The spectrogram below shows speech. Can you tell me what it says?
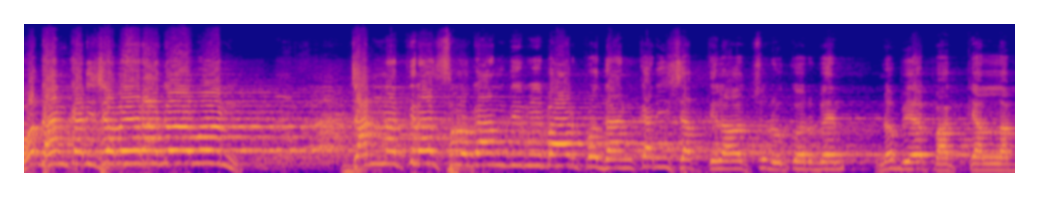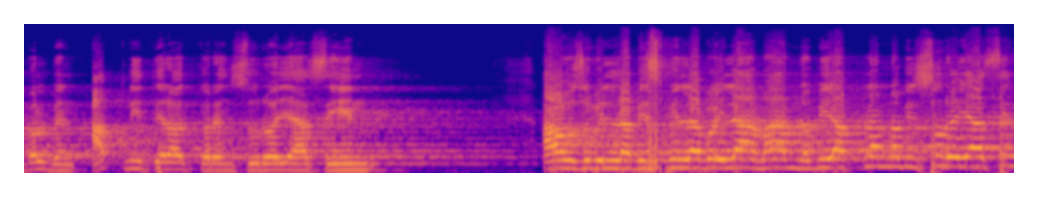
প্রধানকারী সাহেবের আগমন। জান্নাতীরা স্লোগান দিবিবার প্রধানকারী সাহেব তেলাওয়াত শুরু করবেন। নবী পাককে আল্লাহ বলবেন, আপনি তেলাওয়াত করেন সূরা ইয়াসিন। আউজুবিল্লাহ বিসমিল্লাহ বইলা আমার নবী, আপনার নবী সূরা ইয়াসিন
